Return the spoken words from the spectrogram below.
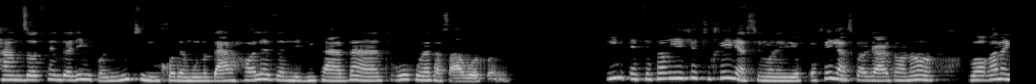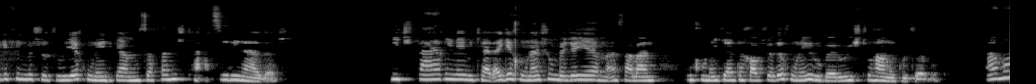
همزاد پنداری می‌کنیم می‌تونیم خودمون رو در حال زندگی کردن تو اون خونه تصور کنیم این اتفاقیه که تو خیلی از فیلم‌ها نمیفته خیلی از کارگردانا واقعا اگه فیلمش رو تو یه خونه دیگه هم میساختن هیچ تأثیری نداشت. هیچ فرقی نمی‌کرد. اگه خونهشون به جای مثلا این خونه که انتخاب شده خونه روبرویش تو همون کوچه بود. اما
